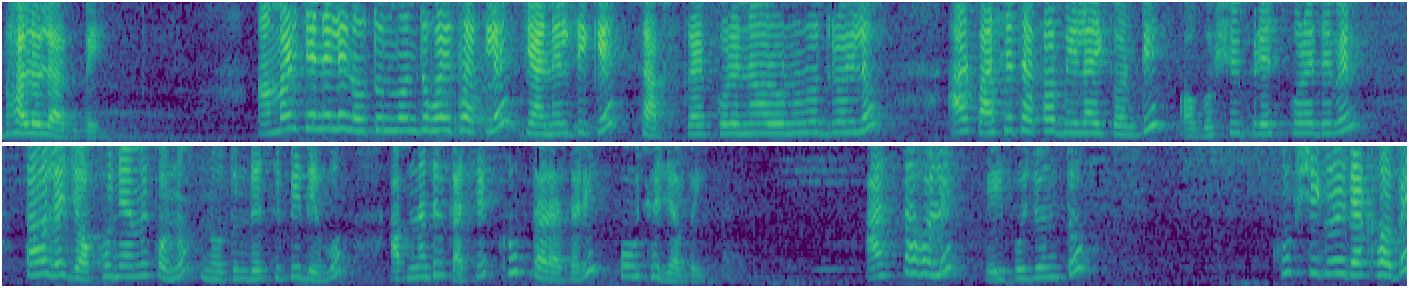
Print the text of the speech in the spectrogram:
ভালো লাগবে। আমার চ্যানেলে নতুন বন্ধু হয়ে থাকলে চ্যানেলটিকে সাবস্ক্রাইব করে নেওয়ার অনুরোধ রইল। আর পাশে থাকা বেল আইকনটি অবশ্যই প্রেস করে দেবেন। তাহলে যখনই আমি কোনো নতুন রেসিপি দেব, আপনাদের কাছে খুব তাড়াতাড়ি পৌঁছে যাবে। আজ তাহলে এই পর্যন্ত। খুব শীঘ্রই দেখা হবে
